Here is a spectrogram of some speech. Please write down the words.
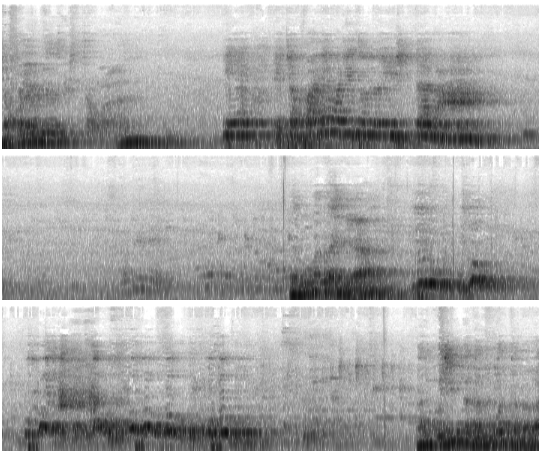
ಚಪ್ಪಾಳೆ ಹೊಡಿಯೋದು ಇಷ್ಟವಾ ಈ ಚಪ್ಪಾಳೆ ಹೊಡಿತಂದ್ರೆ ಇಷ್ಟನಾ ನಗು ಬರ್ತಾ ಇದೆಯಾ ಅದು ಖುಷಿಯಿಂದ ನಗು ಬರ್ತದಲ್ಲ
